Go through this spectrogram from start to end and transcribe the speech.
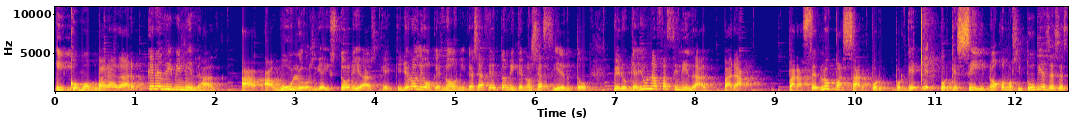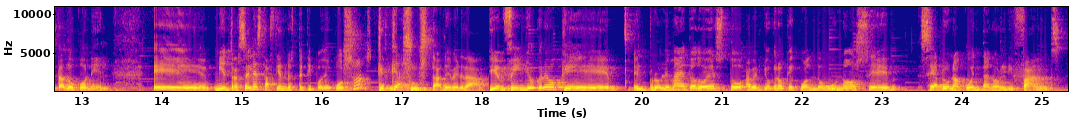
y como para dar credibilidad a, bulos y a historias, que, yo no digo que no, ni que sea cierto ni que no sea cierto, pero que hay una facilidad para, para hacerlo pasar por, porque, eh, porque sí, ¿no? Como si tú hubieses estado con él. Eh, mientras él está haciendo este tipo de cosas, que es que asusta, de verdad. Y en fin, yo creo que el problema de todo esto, a ver, yo creo que cuando uno se, se abre una cuenta en OnlyFans,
